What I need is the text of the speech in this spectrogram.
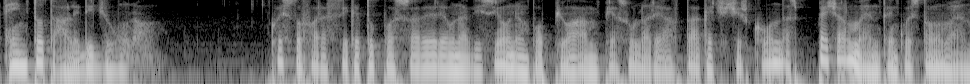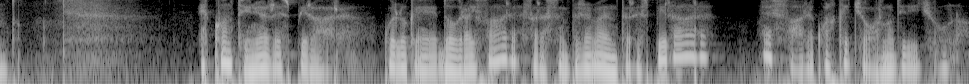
e in totale digiuno. Questo farà sì che tu possa avere una visione un po' più ampia sulla realtà che ci circonda, specialmente in questo momento. E continui a respirare. Quello che dovrai fare sarà semplicemente respirare e fare qualche giorno di digiuno.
